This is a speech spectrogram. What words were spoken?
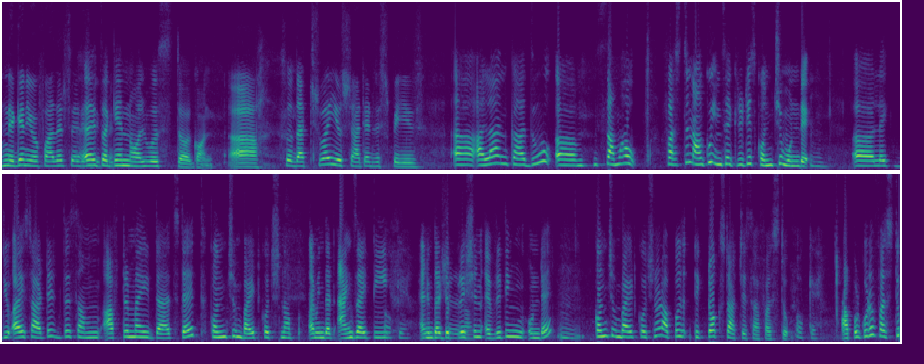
and again your father side it's again almost gone so that's why you started this page అలా అని కాదు సమ్హౌ ఫస్ట్ నాకు ఇన్సెక్యూరిటీస్ కొంచెం ఉండే. Like due I started this some after my dad's death కొంచెం బయటకు వచ్చిన I mean that anxiety. And that Depression depression everything ఉండే. కొంచెం బయటకు వచ్చినాడు అప్పుడు టిక్ టాక్ స్టార్ట్ చేసా ఫస్ట్ ఓకే అప్పుడు కూడా first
